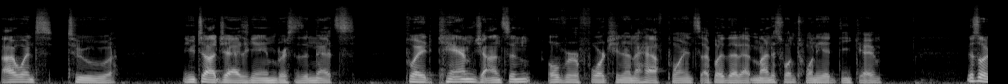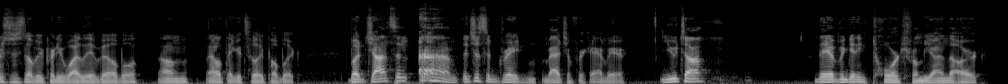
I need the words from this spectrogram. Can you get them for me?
I went to Utah Jazz game versus the Nets. Played Cam Johnson over 14 and a half points. I played that at minus 120 at DK. This one should still be pretty widely available. Um, I don't think it's really public. But Johnson, it's just a great matchup for Cam here. Utah, they have been getting torched from behind the arc,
